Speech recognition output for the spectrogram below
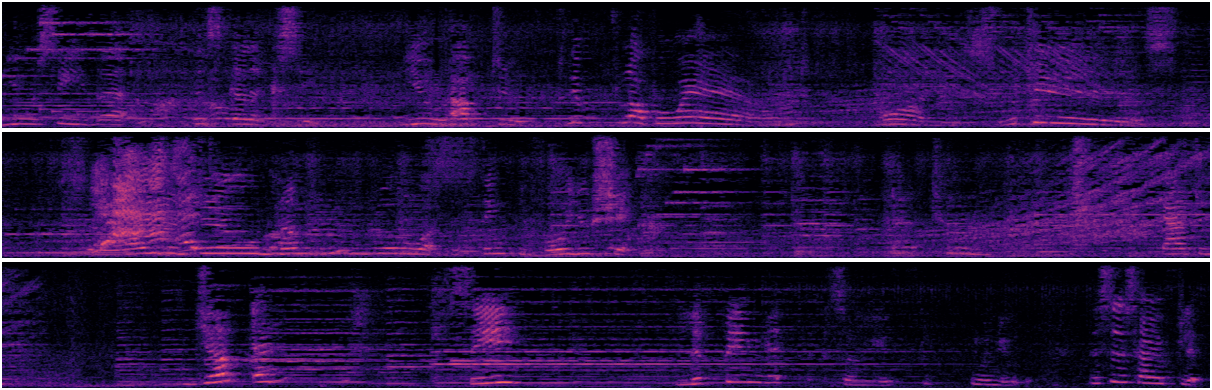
You see that this galaxy, you have to flip flop around on switches. So I'm gonna do number one. Think before you shake. Got to jump and See, flipping it. So you when you this is how you flip.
